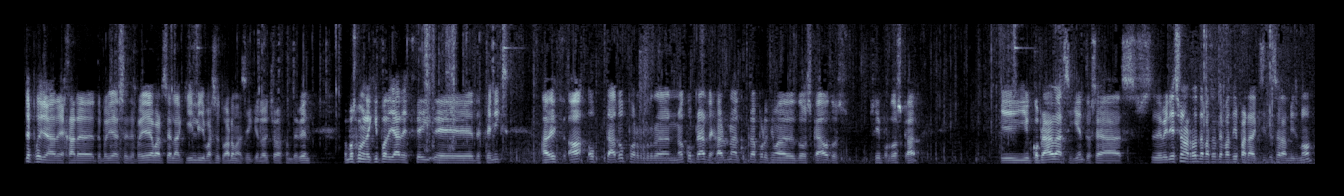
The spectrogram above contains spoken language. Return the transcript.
te podía dejar, eh, te podía, te podía llevarse la kill y llevarse tu arma, así que lo ha hecho bastante bien. Vemos como el equipo de ya de, de, Phoenix ha, ha, optado por eh, no comprar, dejar una compra por encima de 2K o dos, sí, por 2K. Y, comprar a la siguiente, o sea, debería ser una ronda bastante fácil para Exites ahora mismo.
